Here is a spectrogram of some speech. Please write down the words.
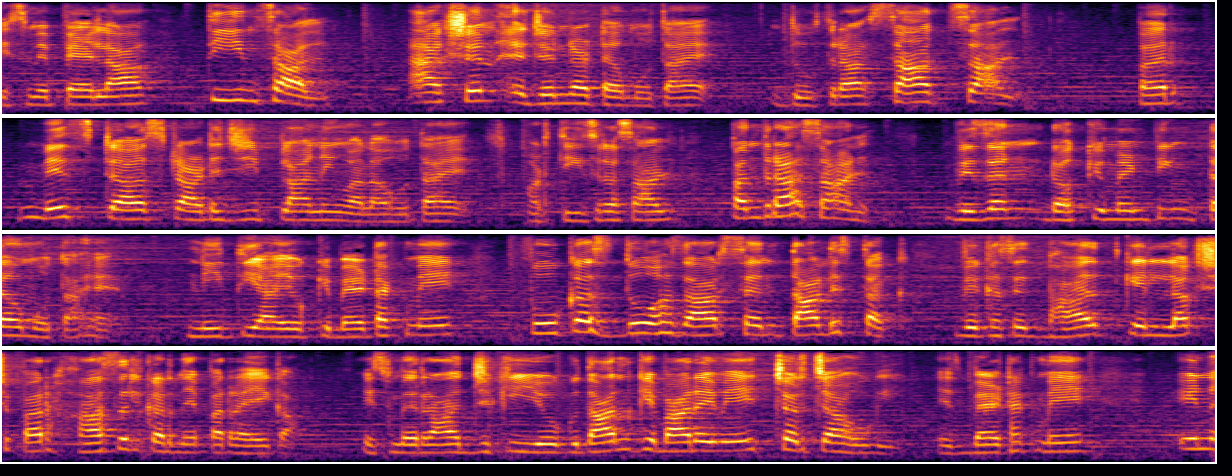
इसमें पहला तीन साल एक्शन एजेंडा टर्म होता है, दूसरा सात साल पर मिस्ड स्ट्रैटेजी प्लानिंग वाला होता है और तीसरा साल पंद्रह साल विजन डॉक्यूमेंटिंग टर्म होता है। नीति आयोग की बैठक में फोकस दो हज़ार सैंतालीस तक विकसित भारत के लक्ष्य पर हासिल करने पर रहेगा। इसमें राज्य की योगदान के बारे में चर्चा होगी। इस बैठक में इन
